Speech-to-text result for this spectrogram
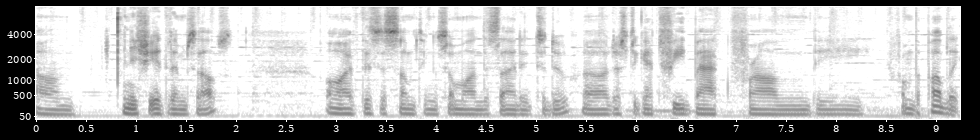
um, initiated themselves or if this is something someone decided to do uh, just to get feedback from the from the public.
